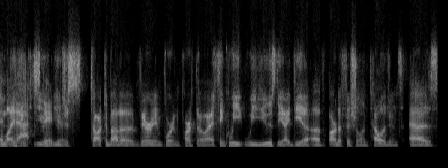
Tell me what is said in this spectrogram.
And well, that's you, dangerous. you just talked about a very important part though. I think we we use the idea of artificial intelligence as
